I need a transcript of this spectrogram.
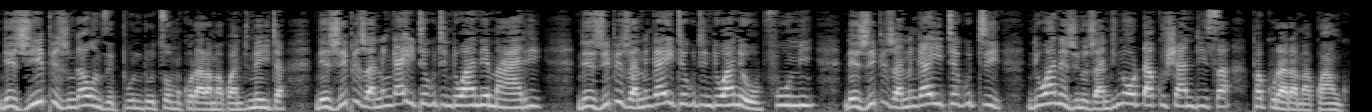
Ndezvipi zvingaunze pundutso mukurarama kwandinoita? Ndezvipi zvandingaite kuti ndiwane mari? Ndezvipi zvandingaite kuti ndiwane upfumi? Ndezvipi zvandingaite kuti ndiwane zvinhu zvandinoda kushandisa pakurarama kwangu?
